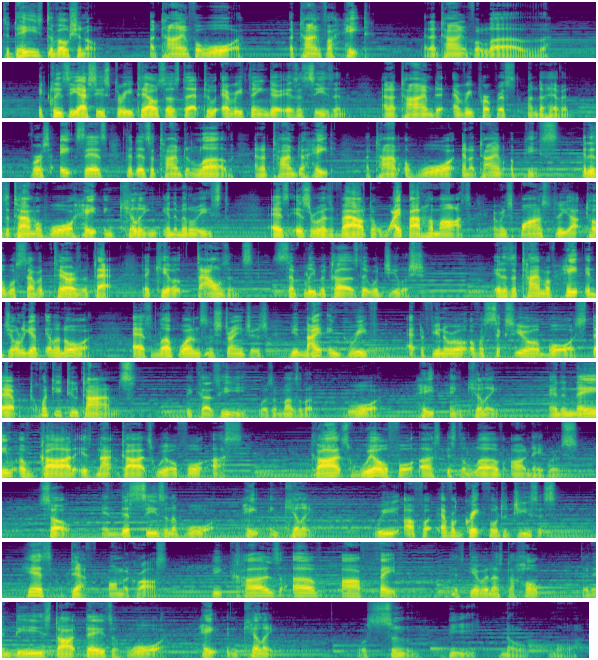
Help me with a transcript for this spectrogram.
Today's devotional a time for war, a time for hate, and a time for love. Ecclesiastes 3 tells us that to everything there is a season, and a time to every purpose under heaven. Verse 8 says that there's a time to love and a time to hate, a time of war and a time of peace. It is a time of war, hate, and killing in the Middle East, as Israel has vowed to wipe out Hamas in response to the October 7th terrorist attack that killed thousands simply because they were Jewish. It is a time of hate in Joliet, Illinois, as loved ones and strangers unite in grief at the funeral of a six year old boy stabbed 22 times because he was a Muslim. War, hate, and killing. And the name of God is not God's will for us. God's will for us is to love our neighbors. So, in this season of war, hate, and killing, we are forever grateful to Jesus, his death on the cross, because of our faith, has given us the hope that in these dark days of war, hate, and killing will soon be no more.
